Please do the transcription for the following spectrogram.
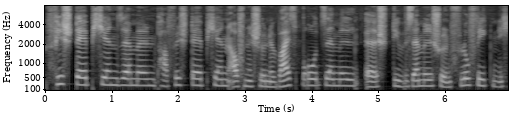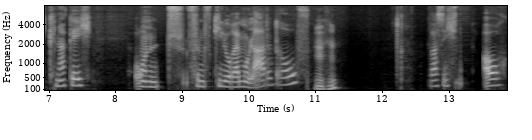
Fischstäbchen semmeln, ein paar Fischstäbchen auf eine schöne Weißbrotsemmel, äh, die Semmel schön fluffig, nicht knackig und 5 Kilo Remoulade drauf. Mhm. Was ich auch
